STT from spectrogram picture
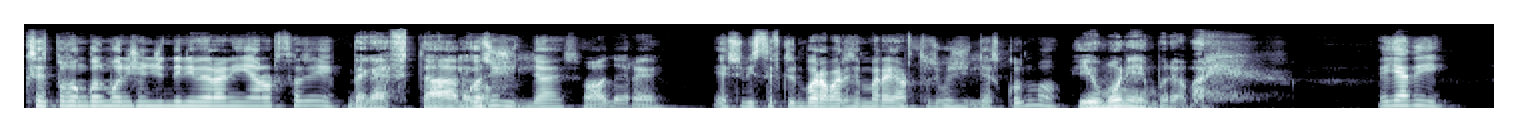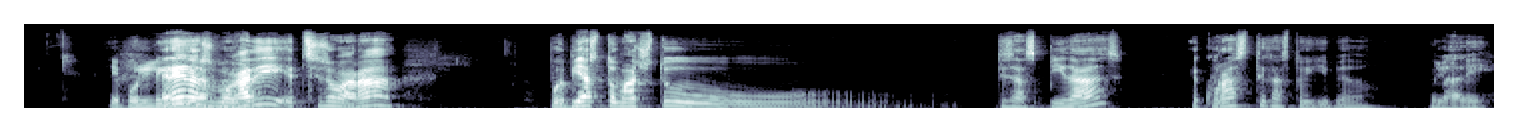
Ξέρεις πόσον κόσμο είχε εκείνη την ημέρα η ανόρθωση; 17, 20.000. Άντε ρε. Εσύ πιστεύεις μπορεί να πάρει σήμερα η ανόρθωση 20.000 κόσμο; Η ομόνια δεν μπορεί να πάρει. Ε, γιατί; Ε, πολύ Ρε να λίγα σου πω πράγματα. κάτι έτσι σοβαρά. Που πήγα στο μάτσο του... της Ασπίδας, εκουράστηκα στο γήπεδο. Δηλαδή.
